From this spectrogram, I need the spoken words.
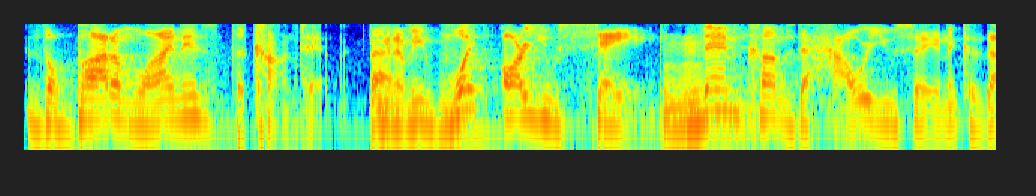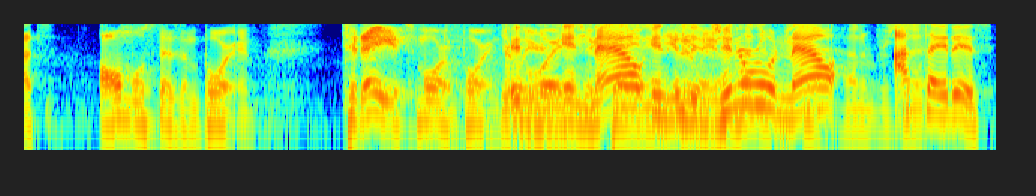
the bottom line is the content. You know what I Facts. mean? What are you saying? Mm-hmm. Then comes the how are you saying it because that's almost as important. Today it's more important. It's, and now in, in the yeah. general 100%, now 100%. I say this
